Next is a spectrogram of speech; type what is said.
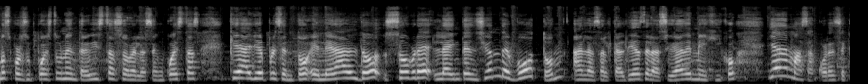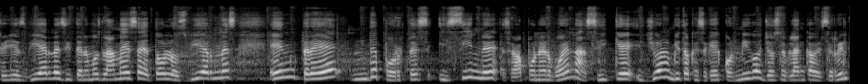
Por supuesto, una entrevista sobre las encuestas que ayer presentó el Heraldo sobre la intención de voto a las alcaldías de la Ciudad de México. Y además, acuérdense que hoy es viernes y tenemos la mesa de todos los viernes entre deportes y cine. Se va a poner buena, así que yo lo invito a que se quede conmigo. Yo soy Blanca Becerril.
